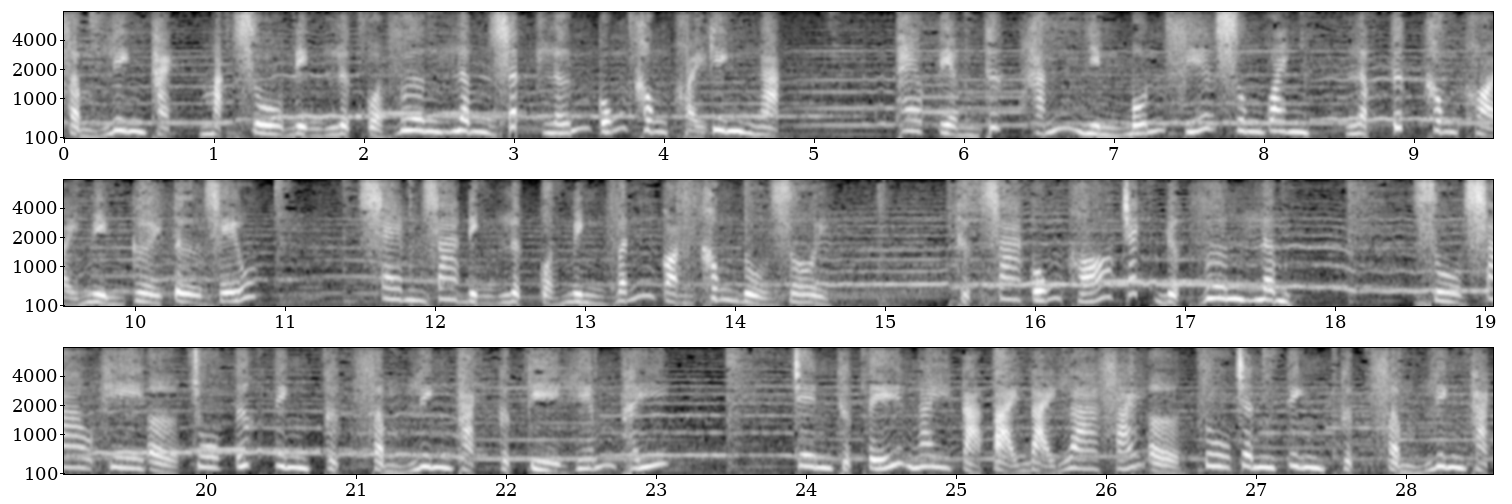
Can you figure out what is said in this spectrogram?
phẩm linh thạch mặc dù định lực của Vương Lâm rất lớn cũng không khỏi kinh ngạc. Theo tiềm thức hắn nhìn bốn phía xung quanh, lập tức không khỏi mỉm cười tự giễu. Xem ra định lực của mình vẫn còn không đủ rồi. Thực ra cũng khó trách được Vương Lâm. Dù sao khi ở Chu Tước Tinh cực phẩm linh thạch cực kỳ hiếm thấy. Trên thực tế ngay cả tại Đại La Phái ở Tu chân Tinh cực phẩm linh thạch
